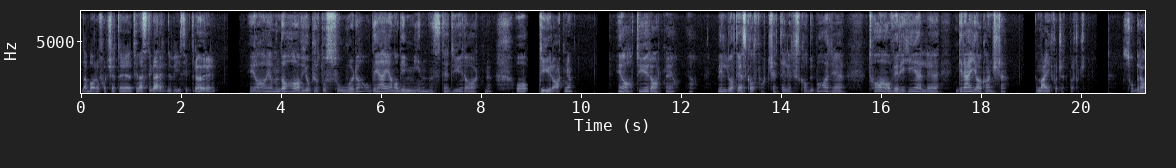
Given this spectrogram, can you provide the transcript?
Det er bare å fortsette til neste gard. Vi sitter og hører. Ja, ja, men da har vi jo protozoer, da, og det er en av de minste dyreartene. Og dyreartene? Ja, dyreartene, ja. ja. Vil du at jeg skal fortsette, eller skal du bare ta over hele greia, kanskje? Nei, fortsett. Bare fortsett. Så bra.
